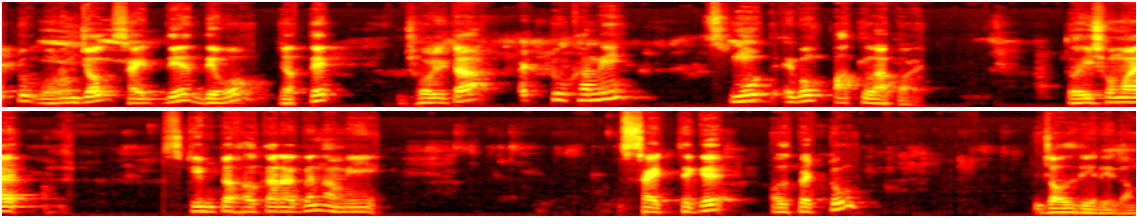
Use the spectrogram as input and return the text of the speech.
একটু গরম জল সাইড দিয়ে দেব যাতে ঝোলটা একটুখানি স্মুথ এবং পাতলা হয়। তো এই সময় স্টিমটা হালকা রাখবেন। আমি সাইড থেকে অল্প একটু জল দিয়ে দিলাম।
